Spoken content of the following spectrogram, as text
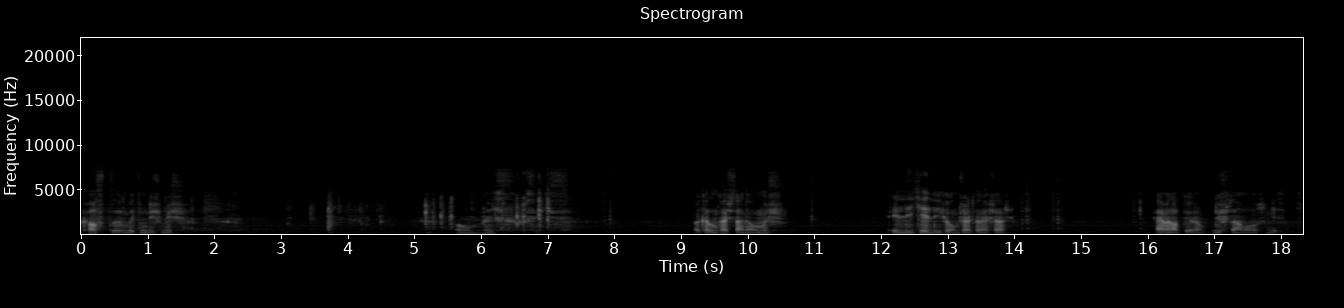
kastı metin düşmüş. 15.08 Bakalım kaç tane olmuş. 52 52 olmuş arkadaşlar. Hemen atlıyorum. Düştü ama olsun geçtik.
